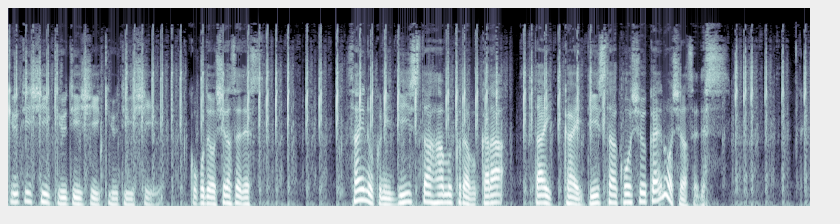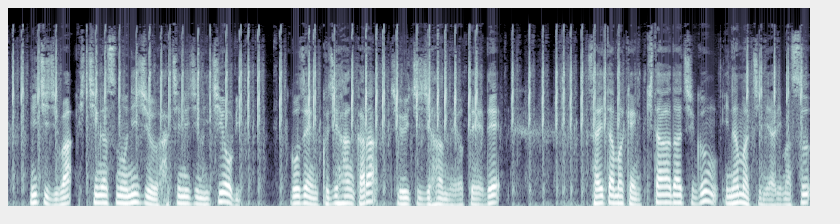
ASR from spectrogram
QTC、QTC、QTC。ここでお知らせです。サイの国 D スターハムクラブから第1回 D スター講習会のお知らせです。日時は7月の28日日曜日、午前9時半から11時半の予定で、埼玉県北足立郡稲町にあります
